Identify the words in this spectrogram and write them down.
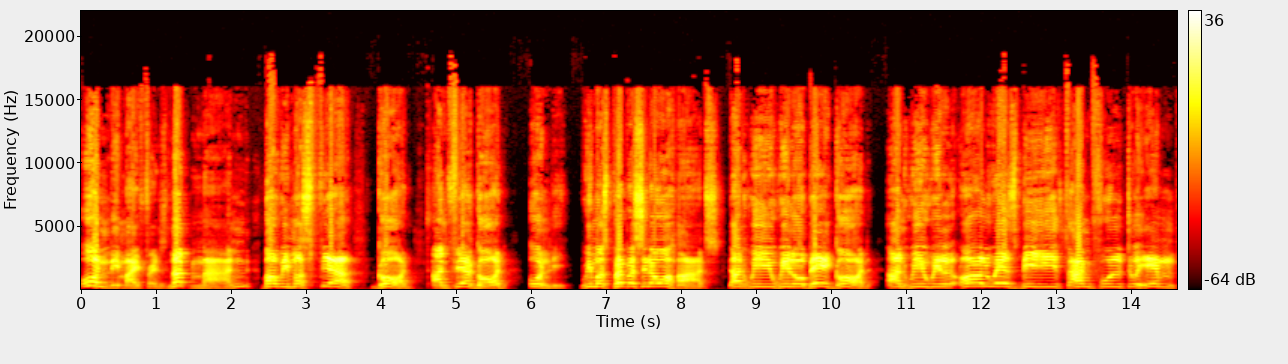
only, my friends, not man, but we must fear God and fear God only. We must purpose in our hearts that we will obey God and we will always be thankful to Him.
